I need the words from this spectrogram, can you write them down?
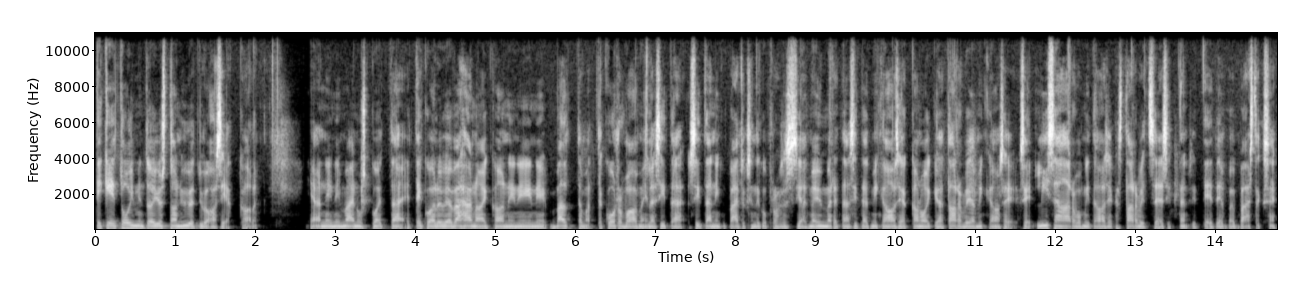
tekee toimintoja, joista on hyötyä asiakkaalle. Ja niin, niin mä en usko, että, tekoäly vielä vähän aikaa niin, niin, niin välttämättä korvaa meillä sitä, sitä niin kuin päätöksentekoprosessia, että me ymmärretään sitä, että mikä on asiakkaan oikea tarve ja mikä on se, se lisäarvo, mitä asiakas tarvitsee sitten, sitten eteenpäin päästäkseen.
